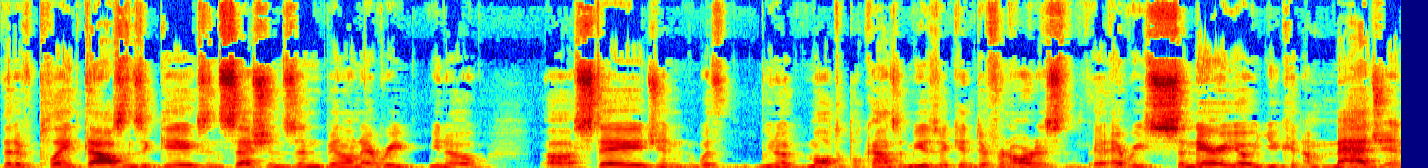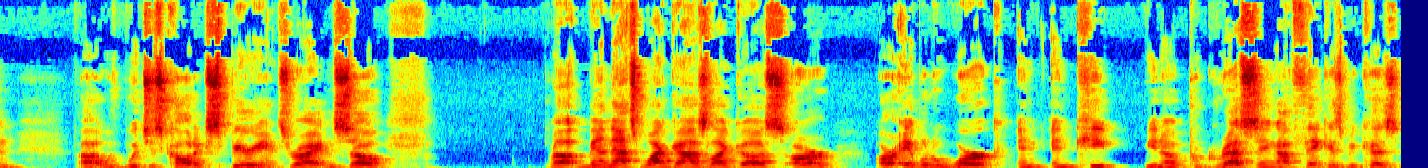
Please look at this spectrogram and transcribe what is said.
that have played thousands of gigs and sessions and been on every you know uh, stage and with you know multiple kinds of music and different artists. And every scenario you can imagine uh, which is called experience right? And so uh, that's why guys like us are are able to work and and keep you know progressing i think is because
